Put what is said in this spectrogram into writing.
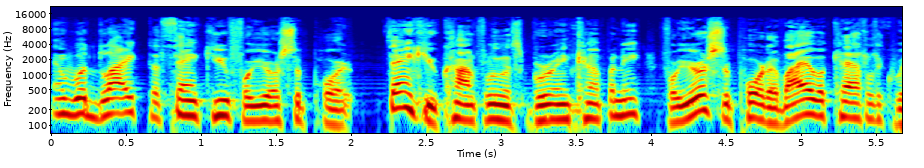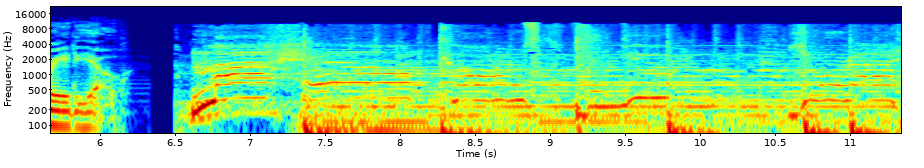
and would like to thank you for your support. Thank you, Confluence Brewing Company, for your support of Iowa Catholic Radio. My help comes from you. Right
